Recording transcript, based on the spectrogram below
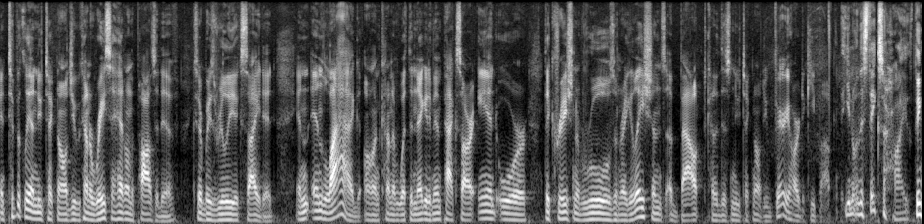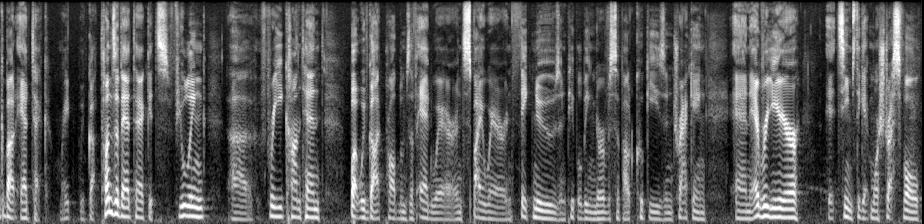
and typically on new technology, we kind of race ahead on the positive because everybody's really excited, and and lag on kind of what the negative impacts are, and or the creation of rules and regulations about kind of this new technology. Very hard to keep up. You know, and the stakes are high. Think about ad tech, right? We've got tons of ad tech. It's fueling uh, free content. But we've got problems of adware and spyware and fake news and people being nervous about cookies and tracking. And every year it seems to get more stressful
